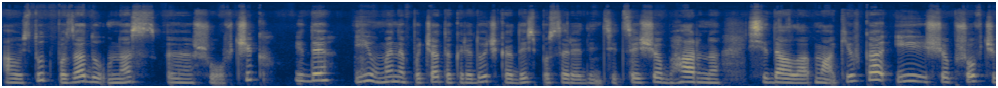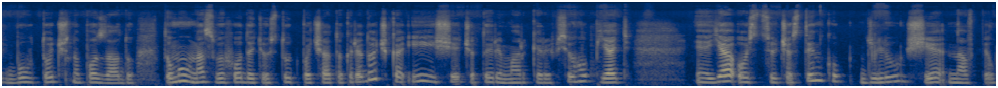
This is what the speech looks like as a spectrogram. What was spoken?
а ось тут позаду у нас е, шовчик іде. І у мене початок рядочка десь посерединці. Це щоб гарно сідала маківка і щоб шовчик був точно позаду. Тому у нас виходить ось тут початок рядочка і ще 4 маркери, всього 5. Я ось цю частинку ділю ще навпіл.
